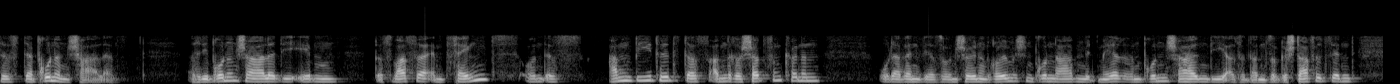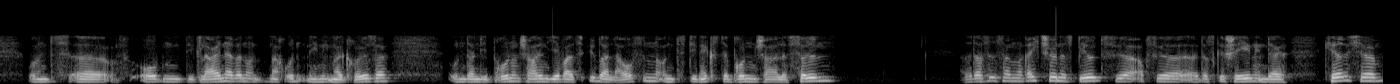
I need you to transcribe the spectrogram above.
des, der Brunnenschale. Also die Brunnenschale, die eben das Wasser empfängt und es anbietet, dass andere schöpfen können. Oder wenn wir so einen schönen römischen Brunnen haben mit mehreren Brunnenschalen, die also dann so gestaffelt sind und äh, oben die kleineren und nach unten hin immer größer und dann die Brunnenschalen jeweils überlaufen und die nächste Brunnenschale füllen also das ist ein recht schönes Bild für auch für äh, das Geschehen in der Kirche.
